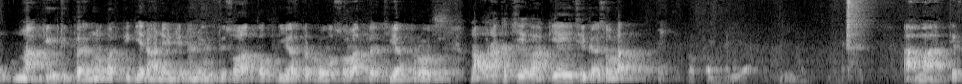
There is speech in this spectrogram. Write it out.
Nabi dibayangno kok pikirane dia ini itu sholat qobliyah terus, sholat ba'diyah terus. Nah orang kecewa, kiai juga sholat amatir.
